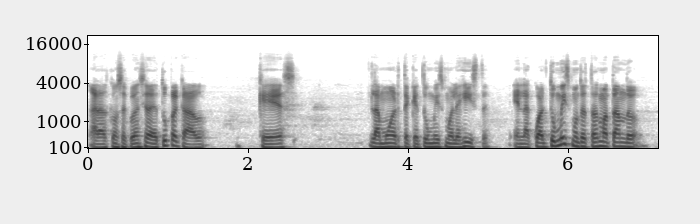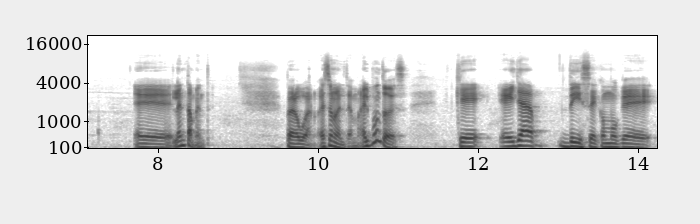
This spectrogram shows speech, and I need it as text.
a las consecuencias de tu pecado, que es la muerte que tú mismo elegiste, en la cual tú mismo te estás matando eh, lentamente. Pero bueno, eso no es el tema. El punto es que ella dice como que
